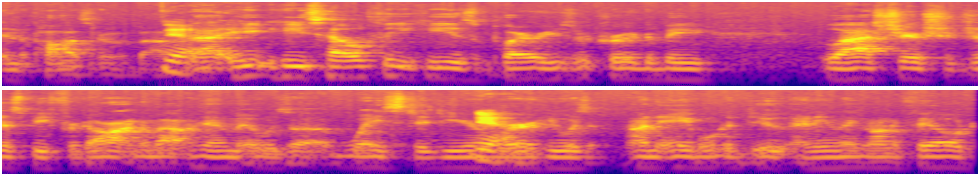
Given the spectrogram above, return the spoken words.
in the positive about. Yeah. That he, he's healthy. He is a player he's recruited to be. Last year should just be forgotten about him. It was a wasted year Yeah. where he was unable to do anything on the field.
